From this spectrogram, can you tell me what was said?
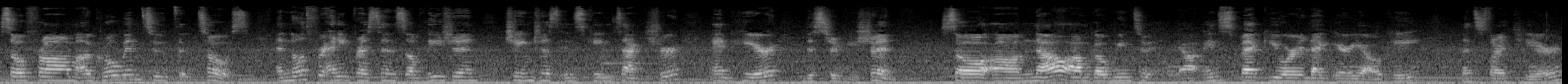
So from uh, groin to the toes. And note for any presence of lesion, changes in skin texture, and hair distribution. So um, now I'm going to uh, inspect your leg area, okay? Let's start here.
